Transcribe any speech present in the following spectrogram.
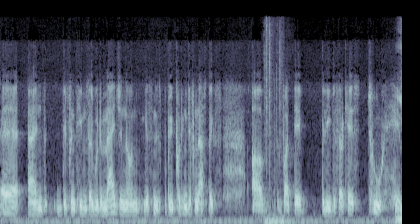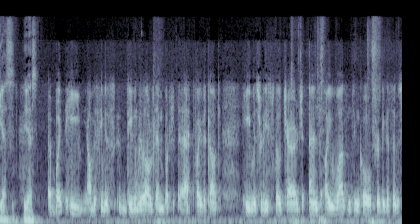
uh, and different teams, I would imagine, I'm guessing, this would be putting different aspects of what they believe is their case to him. Yes, yes. Uh, but he obviously was dealing with all of them. But at five o'clock, he was released without charge, and I wasn't in Cofer because I was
